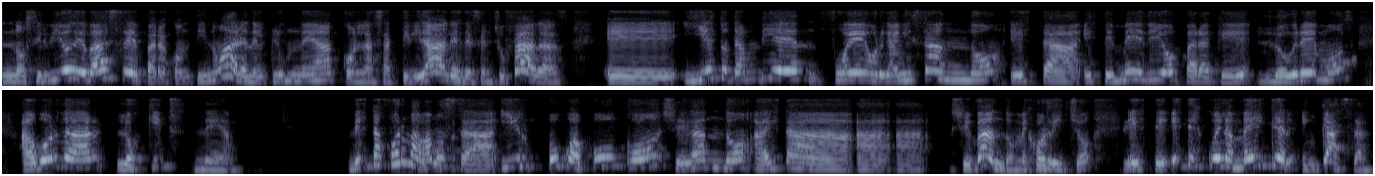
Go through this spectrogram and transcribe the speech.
nos sirvió de base para continuar en el Club NEA con las actividades desenchufadas. Eh, y esto también fue organizando esta, este medio para que logremos abordar los kits NEA. De esta forma vamos a ir poco a poco llegando a esta, llevando, mejor dicho, este, esta escuela maker en casa.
